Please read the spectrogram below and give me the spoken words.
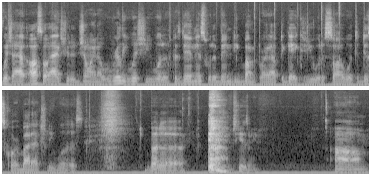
which I also asked you to join. I really wish you would have, because then this would have been debunked right out the gate, because you would have saw what the Discord bot actually was. But uh, excuse me. Um,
